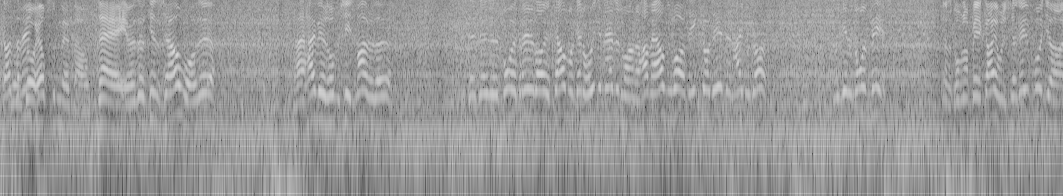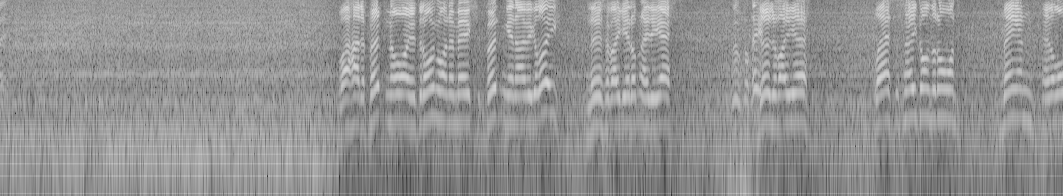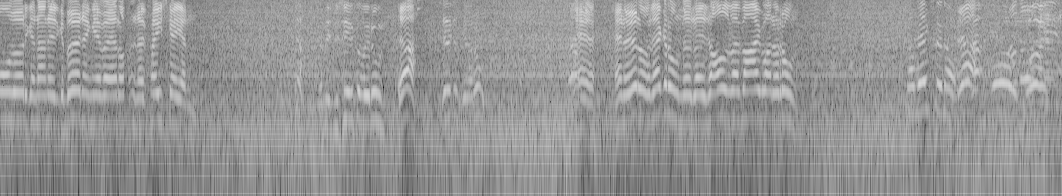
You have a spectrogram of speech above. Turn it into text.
Dat eentje. helpt ze hem net nou. Nee, dat kan er zelf worden. Hij, hij weet het op zitten, maar de, de, de, de mooie trainer dat je zelf, maar kan ooit net doen. Man. Dan gaan we elke wat. Ik doe dit en hij doet dat. Dan gaat het nooit mis. Ja, dan komen we naar PK, want ik zeg even voor het jaar. Wij hadden putten al je dronken van de mix. Putten en dan weer gelijk. Dus wij gaan op naar de gest. Dus wij uh, laatste snee kon erom. Meen en de loonwerk en dan is het gebeurd en gaan we op naar feest keren. Dan is de cirkel weer rond. Ja, Cirkeltje waarom? en, en de euro is lekker rond. Dus dat is alles wat maken wat er rond. Nou, werkt ze nog. Ja, mooi, mooi.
